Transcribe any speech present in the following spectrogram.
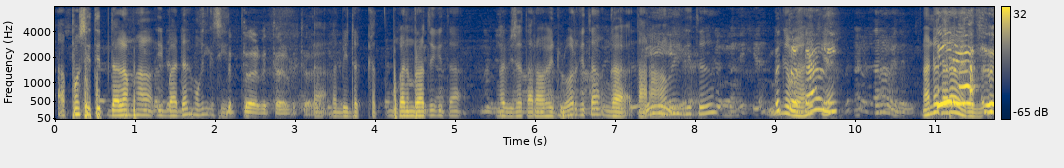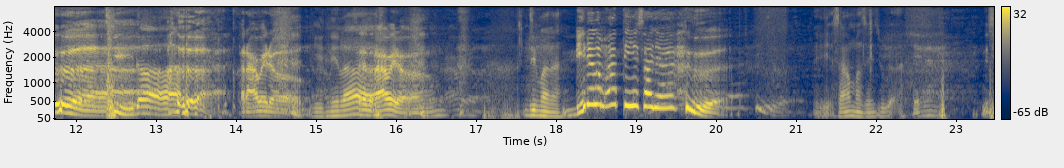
uh, positif dalam hal ibadah mungkin ke situ Betul, betul, betul. kita lebih dekat bukan berarti kita nggak bisa tarawih di luar kita nggak tarawih gitu Betul baik sekali. ya. anda tarawih tadi Wah. tidak Terawih dong. Saya inilah terawih dong. di mana Di dalam hati saja. Iya sama saya juga ya, jadi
